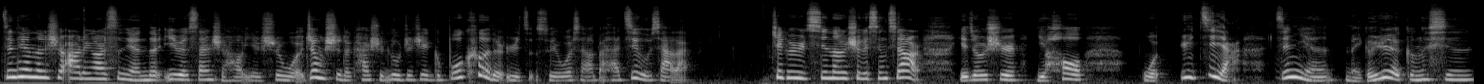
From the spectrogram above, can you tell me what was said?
今天呢是二零二四年的一月三十号，也是我正式的开始录制这个播客的日子，所以我想要把它记录下来。这个日期呢是个星期二，也就是以后。我预计啊，今年每个月更新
